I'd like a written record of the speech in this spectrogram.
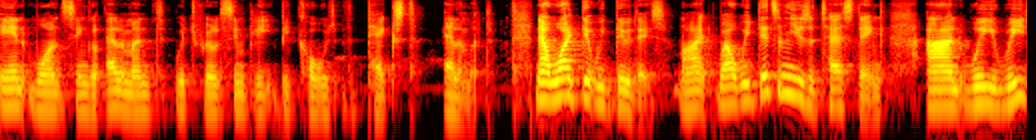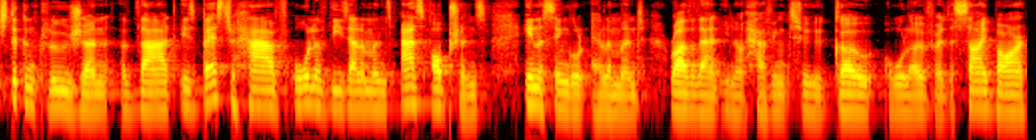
in one single element, which will simply be called the text element. Now, why did we do this, right? Well, we did some user testing and we reached the conclusion that it's best to have all of these elements as options in a single element rather than, you know, having to go all over the sidebar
